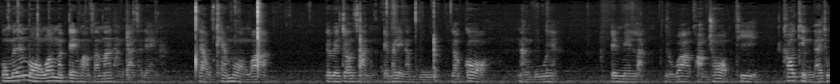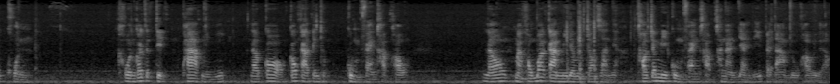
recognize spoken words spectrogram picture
ผมไม่ได้มองว่ามันเป็นความสามารถทางการแสดงนะแต่แค่มองว่าดเวย์นจอห์นสันเป็นพระเอกนักบูแล้วก็หนังบู๊เนี่ย เป็น main หลักหรือว่าความชอบที่เข้าถึงได้ทุกคน คนก็จะติดภาพนี้ แล้วก็ก็กลายเป็นถูกกลุ่มแฟนคลับเขา แล้วหมายความว่าการมีดเวย์นจอห์นสันเนี่ย เขาจะมีกลุ่มแฟนคลับขนาดใหญ่ที่ไปตามดูเขาอยู่แล้ว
